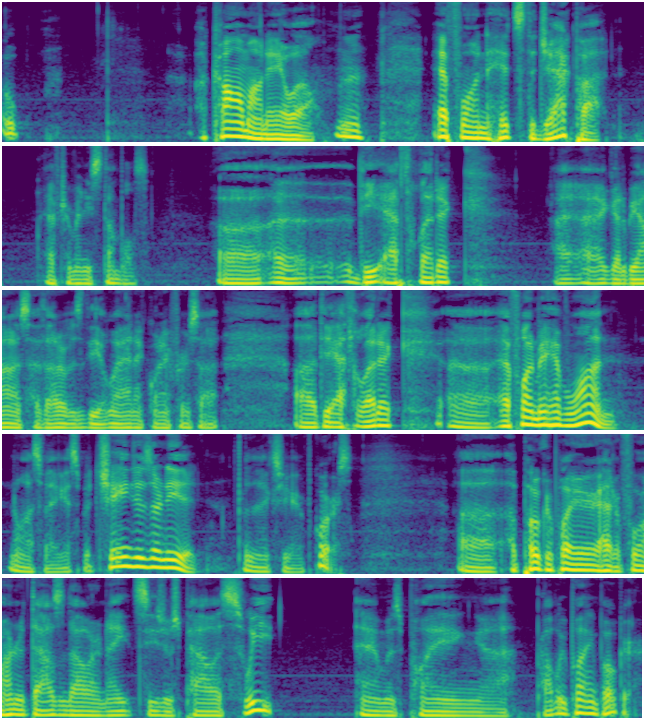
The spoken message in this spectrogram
Oh, a column on AOL. Eh. F1 hits the jackpot after many stumbles. Uh, uh, the Athletic, I, I got to be honest, I thought it was the Atlantic when I first saw it. Uh, the Athletic, uh, F1 may have won in Las Vegas, but changes are needed for the next year, of course. Uh, a poker player had a $400,000 night Caesar's Palace suite and was playing, uh, probably playing poker.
